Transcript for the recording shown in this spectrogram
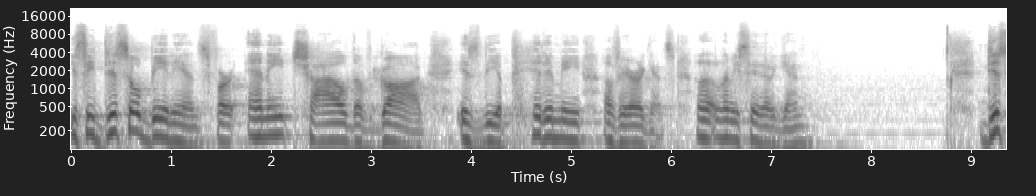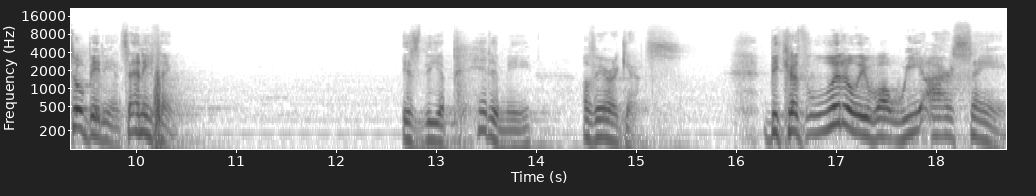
You see, disobedience for any child of God is the epitome of arrogance. Let me say that again. Disobedience, anything, is the epitome of arrogance. Because literally, what we are saying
